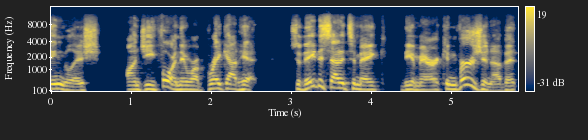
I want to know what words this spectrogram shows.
English on G4 and they were a breakout hit. So they decided to make the American version of it.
